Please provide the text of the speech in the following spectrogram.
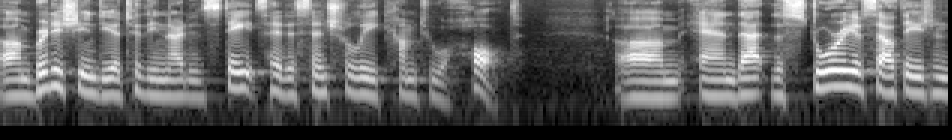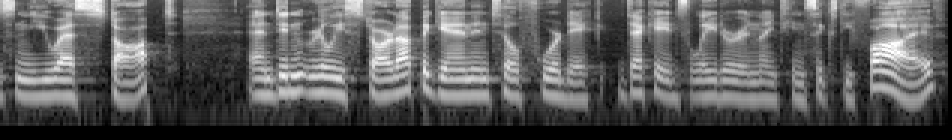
um, British India to the United States had essentially come to a halt, um, and that the story of South Asians in the US stopped and didn't really start up again until four dec- decades later in 1965,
